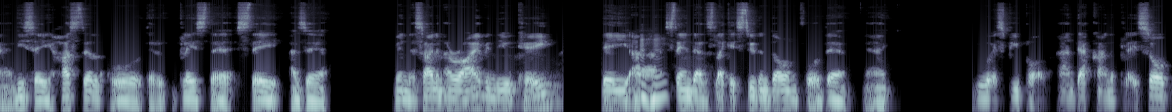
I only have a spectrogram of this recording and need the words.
uh, say hostel or the place to stay as a when the asylum arrive in the UK, they uh, mm-hmm. staying as like a student dorm for the uh, US people and that kind of place. So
